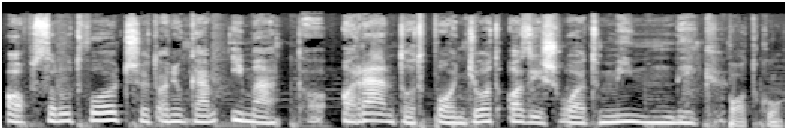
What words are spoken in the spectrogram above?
Abszolút volt, sőt anyukám imádta a rántott pontyot, az is volt mindig. Patkó.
